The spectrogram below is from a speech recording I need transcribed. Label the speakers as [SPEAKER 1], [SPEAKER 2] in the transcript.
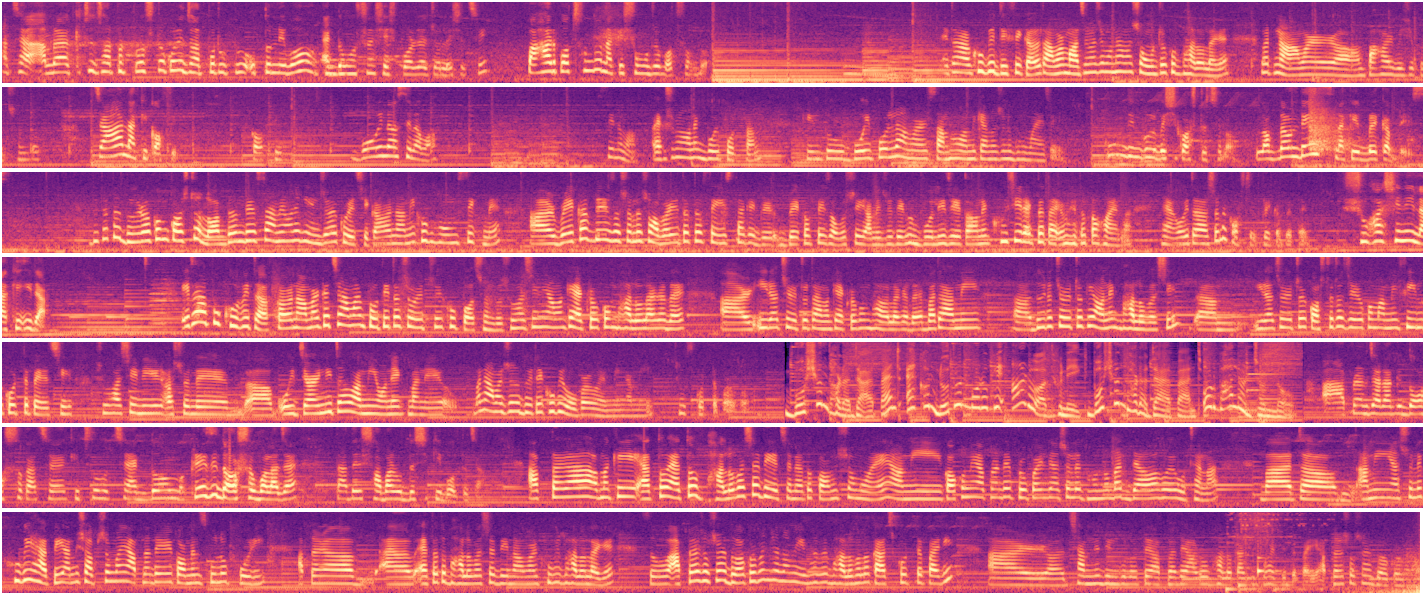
[SPEAKER 1] আচ্ছা আমরা কিছু ঝটপট প্রশ্ন করে, ঝটপট উত্তর- নিব। একদম অনুষ্ঠানের শেষ পর্যায়ে চলে এসেছি। পাহাড় পছন্দ নাকি সমুদ্র পছন্দ?
[SPEAKER 2] এটা খুবই ডিফিকাল্ট আমার মাঝে মাঝে মনে হয় আমার সমুদ্র খুব ভালো লাগে বাট না, আমার পাহাড় বেশি পছন্দ।
[SPEAKER 1] চা নাকি কফি?
[SPEAKER 2] কফি।
[SPEAKER 1] বই না সিনেমা?
[SPEAKER 2] সিনেমা। একসময় অনেক বই পড়তাম, কিন্তু বই পড়লে আমার সামহাও আমি কেন যেন ঘুমায় যাই।
[SPEAKER 1] কোন দিনগুলো বেশি কষ্ট ছিল? লকডাউন ডেজ নাকি ব্রেকআপ ডেজ
[SPEAKER 2] দুটো তো দুই রকম কষ্ট। লকডাউন ডেজটা আমি অনেক এনজয় করেছি কারণ আমি খুব হোমসিক মেয়ে। আর ব্রেকআপ ডেজ আসলে সবারই তো একটা ফেস থাকে। ব্রেকআপ ফেজ অবশ্যই আমি যদি এখন বলি যে এটা অনেক খুশির একটা টাইম এটা তো হয় না। হ্যাঁ ওইটা আসলে কষ্টের ব্রেকআপের টাইম
[SPEAKER 1] সুহাসিনী নাকি ইরা?
[SPEAKER 2] এটা আপু খুবই টাফ কারণ আমার কাছে আমার প্রতিটা চরিত্রই খুব পছন্দ। সুহাসিনী আমাকে একরকম ভালো লাগা দেয় আর ইরা চরিত্রটা আমাকে একরকম ভালো লাগা দেয়। বাট আমি দুইটা চরিত্রকে অনেক ভালোবাসি। ইরা চরিত্রের কষ্টটা যেরকম আমি ফিল করতে পেরেছি সুহাসিনীর আসলে ওই জার্নিটাও আমি অনেক মানে মানে আমার জন্য দুইটাই খুবই ওভারওয়েমিং আমি চুজ করতে পারব
[SPEAKER 3] বসুন্ধরা ডায়া প্যান্ট এখন নতুন মোড়কে আরও আধুনিক। বসুন্ধরা ডায়া প্যান্ট ওর ভালোর জন্য।
[SPEAKER 1] আপনার যারা দর্শক আছে কিছু হচ্ছে একদম ক্রেজি দর্শক বলা যায় তাদের সবার উদ্দেশ্যে কি বলতে চান?
[SPEAKER 2] আপনারা আমাকে এত এত ভালোবাসা দিয়েছেন এত কম সময়ে, আমি কখনোই আপনাদের প্রপারলি আসলে ধন্যবাদ দেওয়া হয়ে ওঠে না। বাট আমি আসলে খুবই হ্যাপি আমি সবসময় আপনাদের কমেন্টসগুলো পড়ি। আপনারা এত তো ভালোবাসা দিন, আমার খুবই ভালো লাগে। তো আপনারা সবসময় দোয়া করবেন যেন আমি এইভাবে ভালো ভালো কাজ করতে পারি। আর সামনের দিনগুলোতে আপনাদের আরও ভালো কাজ উপহার দিতে পারি। আপনারা সবসময় দোয়া করবেন।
